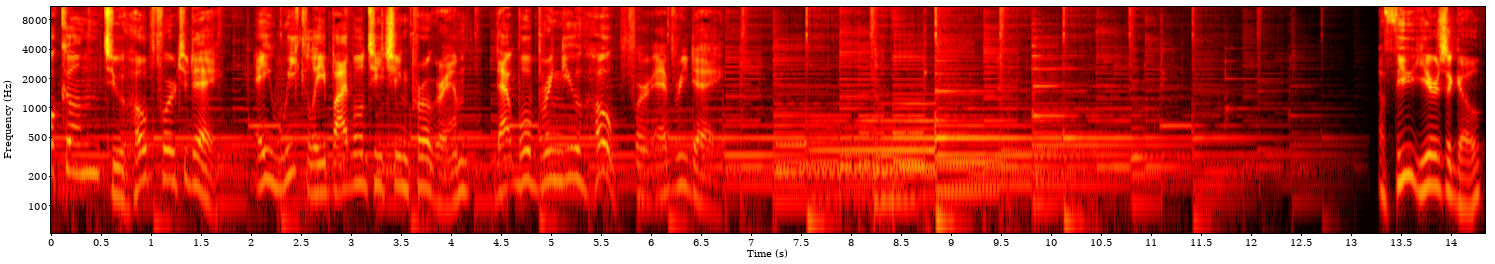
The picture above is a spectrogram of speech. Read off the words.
Welcome to Hope for Today, a weekly Bible teaching program that will bring you hope for every day. A few years ago,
